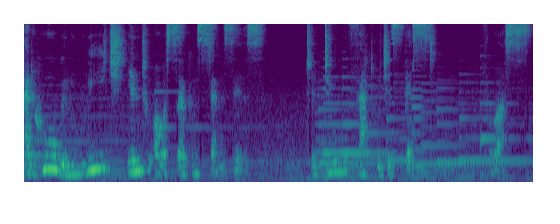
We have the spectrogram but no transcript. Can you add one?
and who will reach into our circumstances to do that which is best for us.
